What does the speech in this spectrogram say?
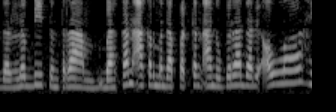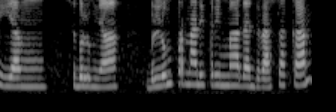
dan lebih tenteram. Bahkan akan mendapatkan anugerah dari Allah yang sebelumnya belum pernah diterima dan dirasakan.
